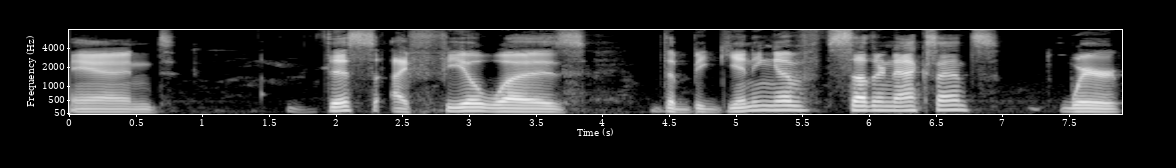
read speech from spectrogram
And this I feel was the beginning of southern accents where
